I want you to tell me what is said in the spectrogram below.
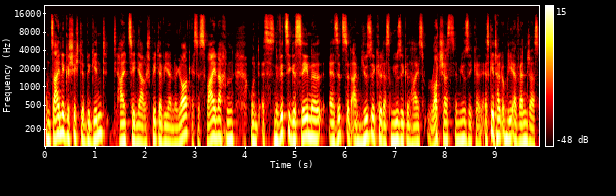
Und seine Geschichte beginnt halt zehn Jahre später wieder in New York. Es ist Weihnachten und es ist eine witzige Szene. Er sitzt in einem Musical. Das Musical heißt Rogers the Musical. Es geht halt um die Avengers.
